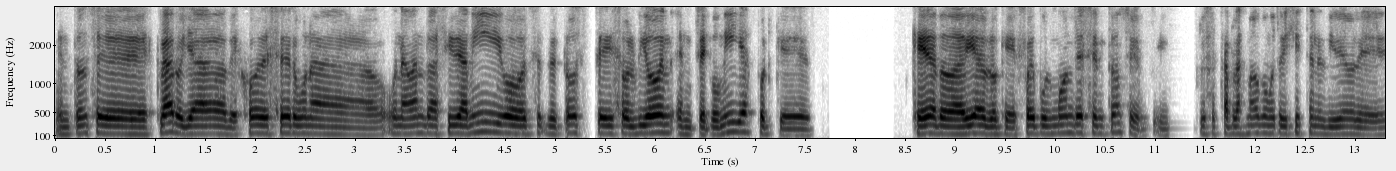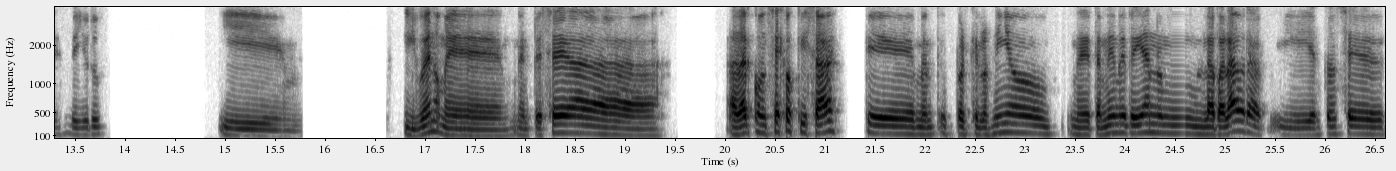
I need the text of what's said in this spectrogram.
Entonces, claro, ya dejó de ser una, banda así de amigos, todo se disolvió en- entre comillas, porque queda todavía lo que fue Pulmón de ese entonces, incluso está plasmado como te dijiste en el video de, YouTube. Y, bueno, me, empecé a dar consejos quizás que me- porque los niños me- también me pedían la palabra y entonces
